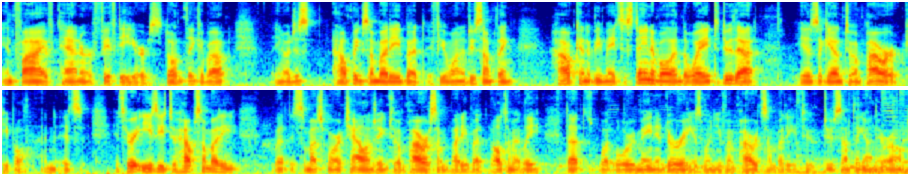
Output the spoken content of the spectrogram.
in five, ten, or fifty years? Don't think about, you know, just helping somebody. But if you want to do something how can it be made sustainable? And the way to do that is again to empower people, and it's it's very easy to help somebody, but it's much more challenging to empower somebody. But ultimately, that's what will remain enduring is when you've empowered somebody to do something on their own.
